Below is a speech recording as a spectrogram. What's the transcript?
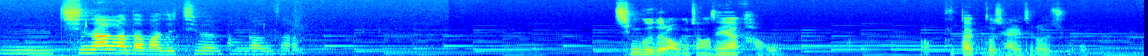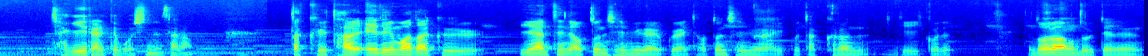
음, 지나가다 마주치면 반가운 사람. 친구들 엄청 생각하고 막 부탁도 잘 들어주고 자기 일할 때 멋있는 사람? 딱 그 다 애들마다 그 얘한테는 어떤 재미가 있고 얘한테 어떤 재미가 있고 딱 그런 게 있거든. 너랑 놀 때는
